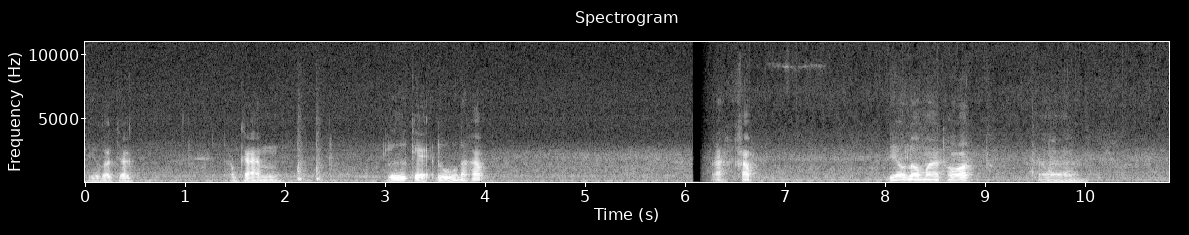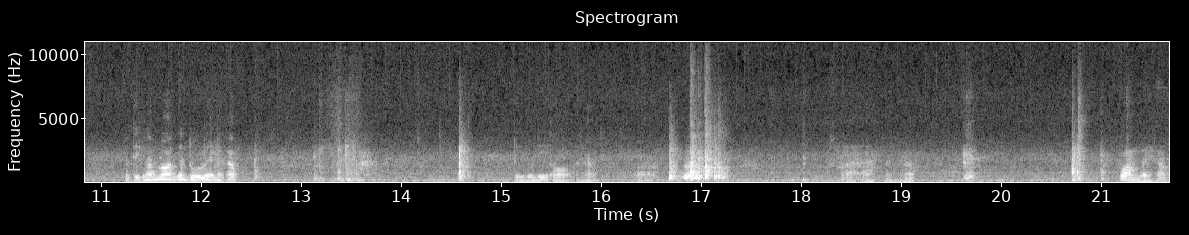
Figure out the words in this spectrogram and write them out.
เดี๋ยวก็จะทำการรื้อแกะดูนะครับอะครับ เดี๋ยวเรามาถอดอกระติกน้ำร้อนกันดูเลยนะครับดึงตัวนี้ออกนะครับอ่าฝานะครับ ความเลยครับ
